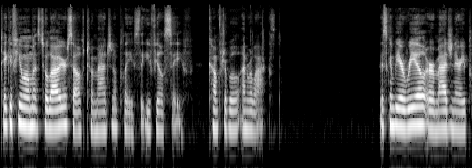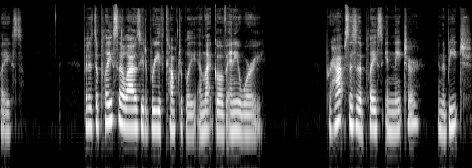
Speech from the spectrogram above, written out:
Take a few moments to allow yourself to imagine a place that you feel safe, comfortable, and relaxed. This can be a real or imaginary place, but it's a place that allows you to breathe comfortably and let go of any worry. Perhaps this is a place in nature, in the beach,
